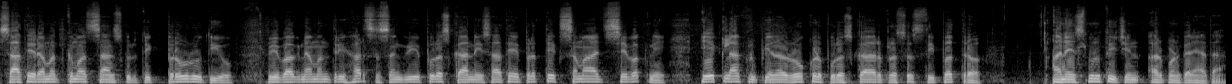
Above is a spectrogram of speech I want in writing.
સાથે રમતગમત, સાંસ્કૃતિક પ્રવૃત્તિઓ, વિભાગના મંત્રી હર્ષ સંઘવીએ પુરસ્કારની સાથે પ્રત્યેક સમાજ સેવકને એક લાખ રૂપિયાનો રોકડ પુરસ્કાર, પ્રશસ્તિપત્ર અને સ્મૃતિચિહ્ન અર્પણ કર્યા હતા.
